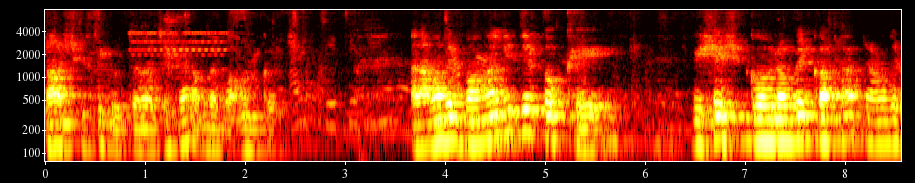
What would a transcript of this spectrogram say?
সাংস্কৃতিক উত্তরাধিকার আমরা বহন করছি। আর আমাদের বাঙালিদের পক্ষে বিশেষ গৌরবের কথা আমাদের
